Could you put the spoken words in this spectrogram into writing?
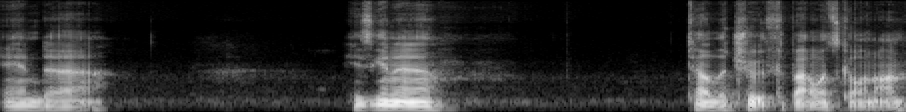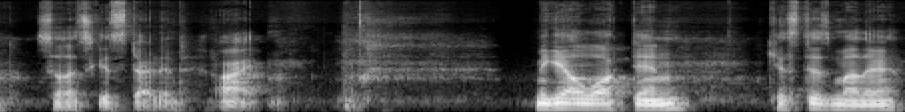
and uh, he's gonna tell the truth about what's going on. So let's get started. All right. Miguel walked in, kissed his mother,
